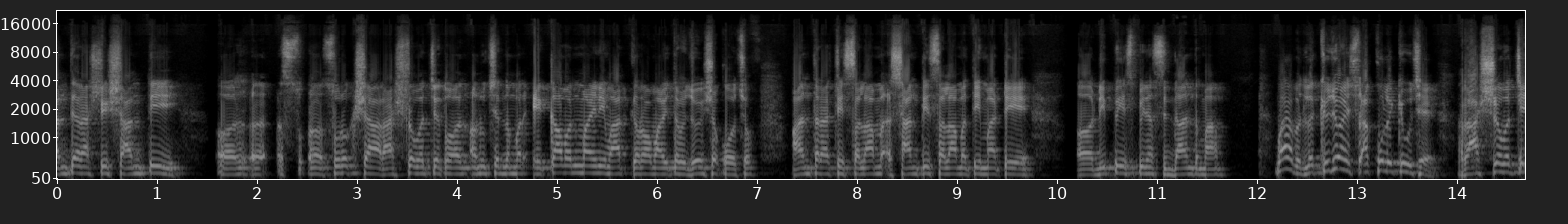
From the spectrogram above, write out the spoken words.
આંતરરાષ્ટ્રીય શાંતિ સુરક્ષા રાષ્ટ્ર વચ્ચે તો અનુચ્છેદ નંબર એકાવનમાં એની વાત કરવામાં આવી. તમે જોઈ શકો છો આંતરરાષ્ટ્રીય સલામ, શાંતિ સલામતી માટે ડીપીએસપીના સિદ્ધાંતમાં. બરાબર, લખ્યું જો આખું લખ્યું છે. રાષ્ટ્ર વચ્ચે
